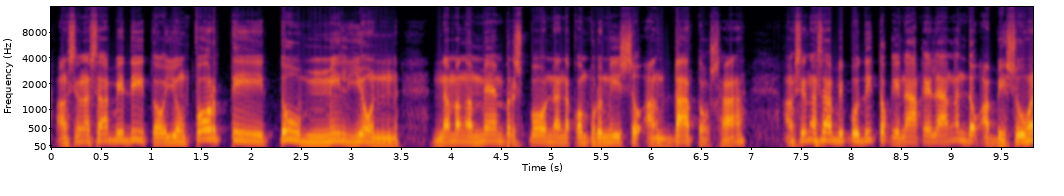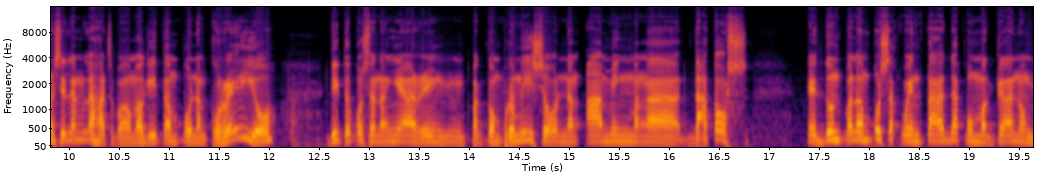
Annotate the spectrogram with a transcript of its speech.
ang sinasabi dito, yung 42 million na mga members po na nakompromiso ang datos, ha? Ang sinasabi po dito, kinakailangan daw abisuhan silang lahat sa pamamagitan po ng Koreo dito po sa nangyaring pagkompromiso ng aming mga datos. Eh doon pa lang po sa kwentada kung magkano ang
